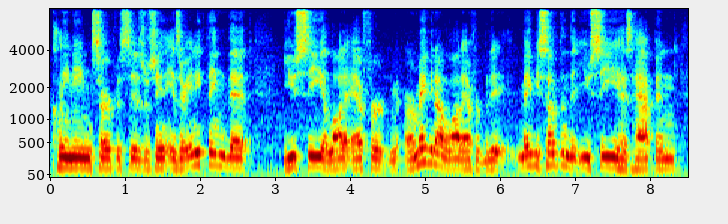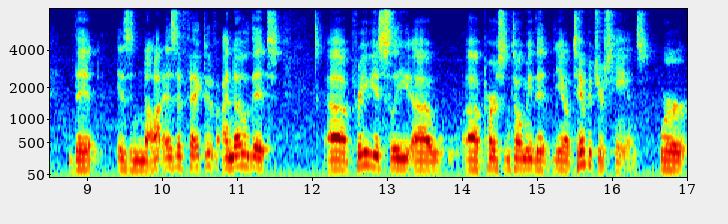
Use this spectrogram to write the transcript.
cleaning surfaces or something. Is there anything that you see a lot of effort, or maybe not a lot of effort, but it, maybe something that you see has happened that is not as effective. I know that uh, previously uh, a person told me that you know temperature scans were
